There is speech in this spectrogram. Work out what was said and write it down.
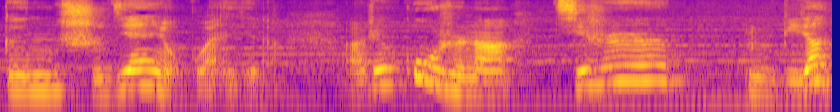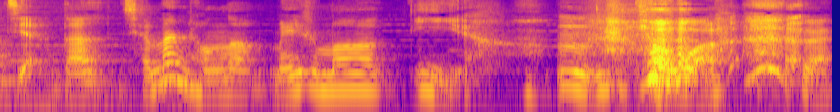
跟时间有关系的啊。这个故事呢，其实嗯比较简单，前半程呢没什么意义，嗯，跳过了。对，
